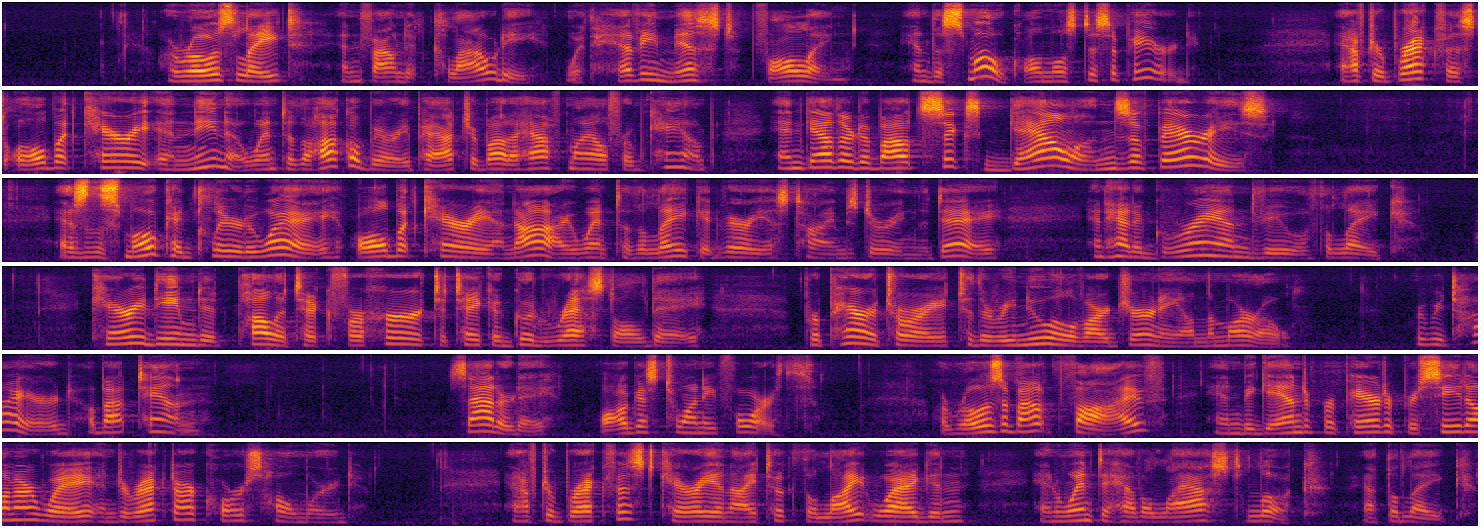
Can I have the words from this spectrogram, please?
Arose late and found it cloudy with heavy mist falling and the smoke almost disappeared. After breakfast, all but Carrie and Nina went to the huckleberry patch about a half mile from camp and gathered about six gallons of berries. As the smoke had cleared away, all but Carrie and I went to the lake at various times during the day and had a grand view of the lake. Carrie deemed it politic for her to take a good rest all day, preparatory to the renewal of our journey on the morrow. We retired about 10. Saturday, August 24th. Arose about 5 and began to prepare to proceed on our way and direct our course homeward. After breakfast, Carrie and I took the light wagon and went to have a last look at the lake.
